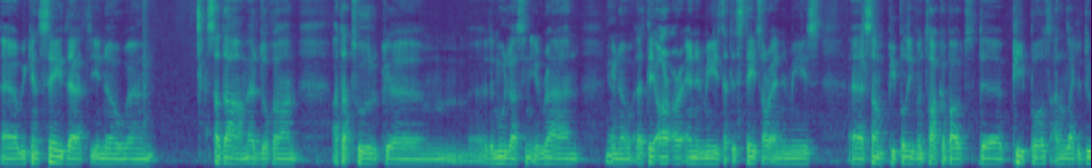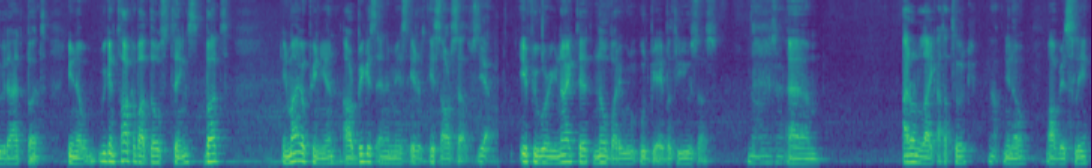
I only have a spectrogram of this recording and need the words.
Uh, we can say that you know um, Saddam, Erdogan, Ataturk, um, uh, the mullahs in Iran. Yeah. You know that they are our enemies. That the states are enemies. Uh, some people even talk about the peoples. I don't like to do that, but you know we can talk about those things. But in my opinion, our biggest enemies is, is ourselves. Yeah. If we were united, nobody would, be able to use us. No, exactly. Um, I don't like Ataturk, No. you know, obviously.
